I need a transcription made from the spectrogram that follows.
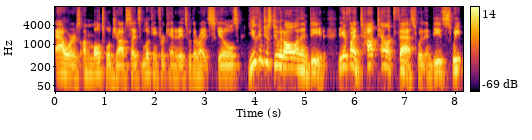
hours on multiple job sites looking for candidates with the right skills. You can just do it all on Indeed. You can find top talent fast with Indeed's suite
